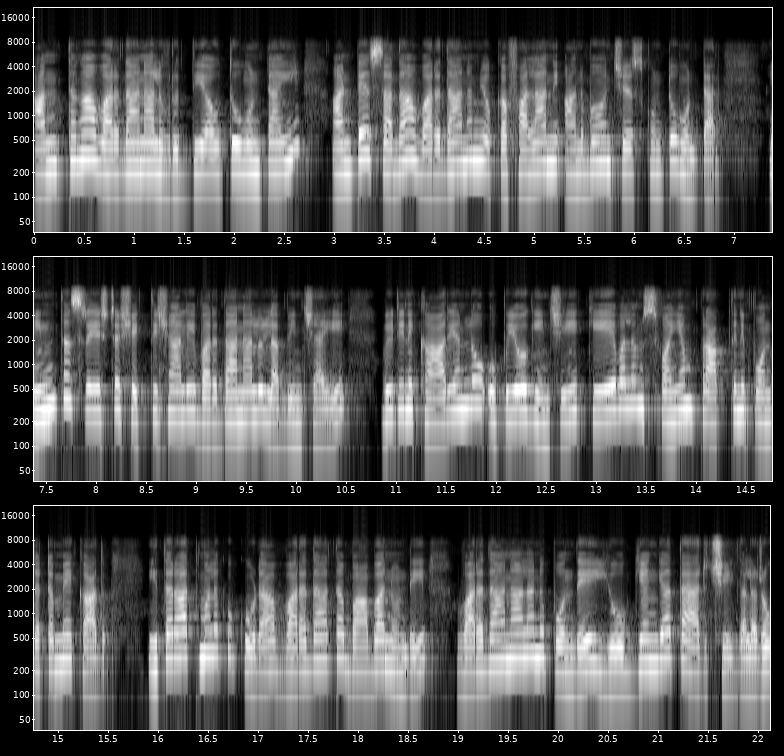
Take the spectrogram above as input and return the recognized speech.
అంతగా వరదానాలు వృద్ధి అవుతూ ఉంటాయి. అంటే సదా వరదానం యొక్క ఫలాన్ని అనుభవం చేసుకుంటూ ఉంటారు. ఇంత శ్రేష్ఠ శక్తిశాలి వరదానాలు లభించాయి. వీటిని కార్యంలో ఉపయోగించి కేవలం స్వయం ప్రాప్తిని పొందటమే కాదు. ఇతరాత్మలకు కూడా వరదాత బాబా నుండి వరదానాలను పొందే యోగ్యంగా తయారు చేయగలరు.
